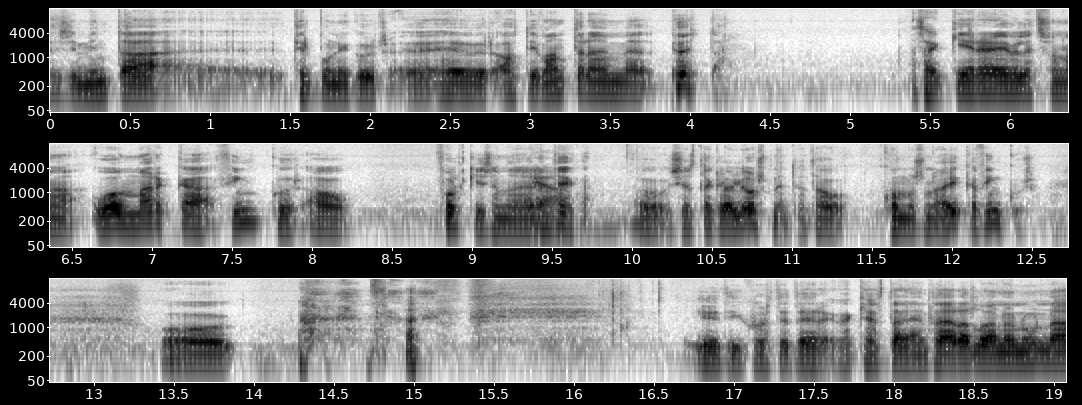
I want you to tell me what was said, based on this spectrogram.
þessi myndatilbúningur eh, hefur átt í vandræðum með putta. Það gerir yfirleitt svona of marga fingur á fólki sem það er að tegna og sérstaklega ljósmyndum þá koma svona auka fingur og ég veit ekki hvort þetta er eitthvað kæftæði en það er allavega núna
